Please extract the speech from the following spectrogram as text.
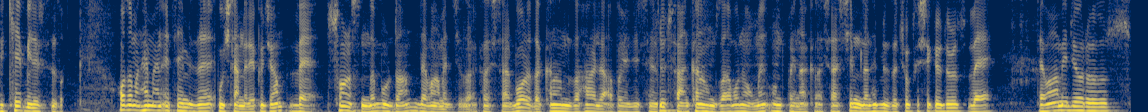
dikebilirsiniz. O zaman hemen eteğimize bu işlemleri yapacağım ve sonrasında buradan devam edeceğiz arkadaşlar. Bu arada kanalımıza hala abone değilseniz lütfen kanalımıza abone olmayı unutmayın arkadaşlar. Şimdiden hepinize çok teşekkür ediyoruz ve devam ediyoruz.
